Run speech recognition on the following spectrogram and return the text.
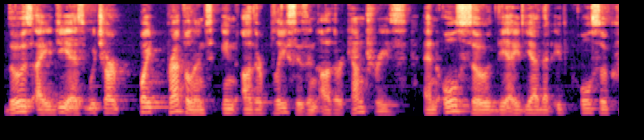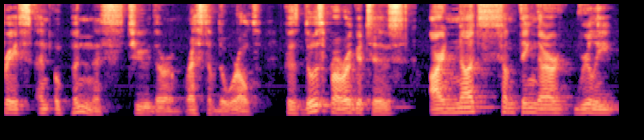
those ideas which are quite prevalent in other places in other countries and also the idea that it also creates an openness to the rest of the world because those prerogatives are not something that are really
